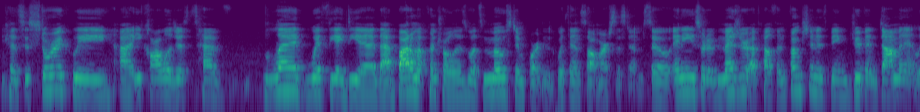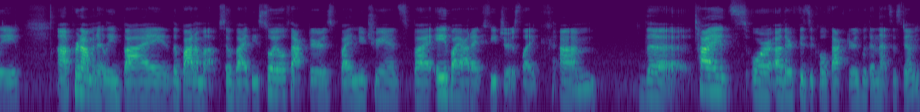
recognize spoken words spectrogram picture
Because historically, uh, ecologists have led with the idea that bottom up control is what's most important within salt marsh systems. So any sort of measure of health and function is being driven dominantly, uh, predominantly by the bottom up. So by these soil factors, by nutrients, by abiotic features like um, the tides or other physical factors within that system.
